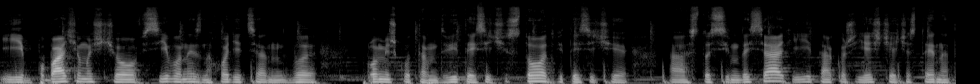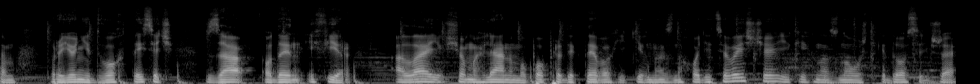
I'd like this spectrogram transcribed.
і побачимо, що всі вони знаходяться в проміжку там 2100, 2170, і також є ще частина там в районі 2000 за один ефір. Але якщо ми глянемо по предиктивах, які в нас знаходяться вище, яких в нас знову ж таки досить вже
